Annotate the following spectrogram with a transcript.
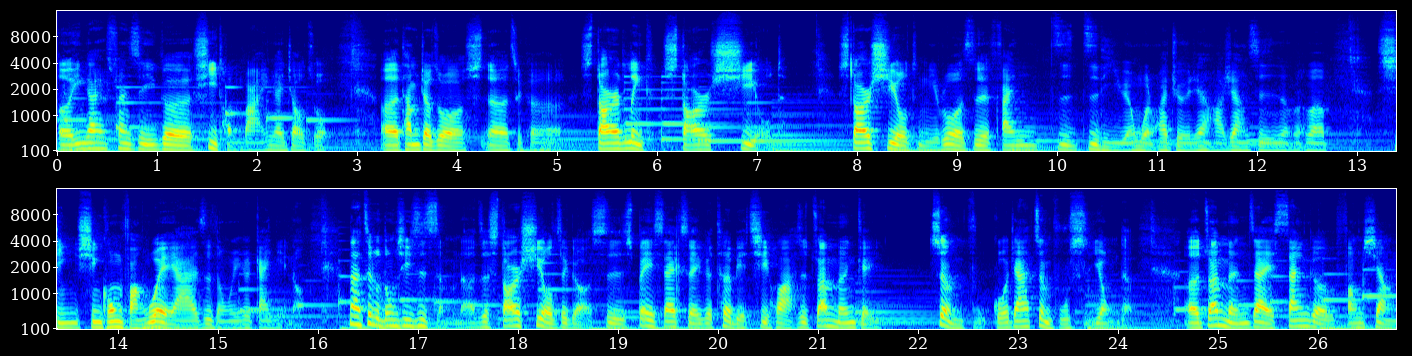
呃，应该算是一个系统吧，应该叫做。呃，他们叫做呃这个 Starlink Star Shield Star Shield。你如果是翻字字体原文的话，就有点好像是什么什么星星空防卫啊这种一个概念哦。那这个东西是什么呢？这 Star Shield 这个是 SpaceX 的一个特别计划，是专门给政府国家政府使用的，呃，专门在三个方向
